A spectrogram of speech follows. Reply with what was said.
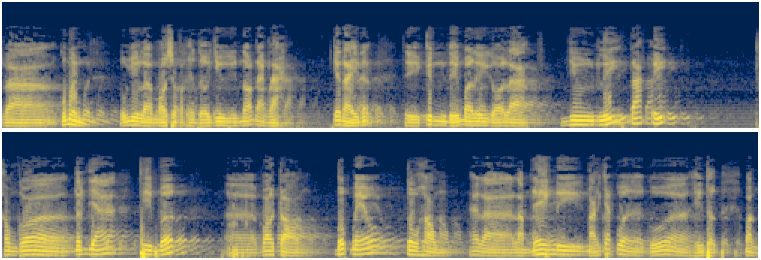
và của mình cũng như là mọi sự vật hiện tượng như nó đang là. Cái này đó thì kinh điển Bali gọi là như lý tác ý. Không có đánh giá thêm bớt à, vo tròn bóp méo tô hồng hay là làm đen đi bản chất của của à, hiện thực bằng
